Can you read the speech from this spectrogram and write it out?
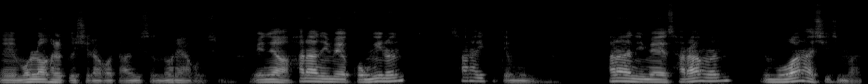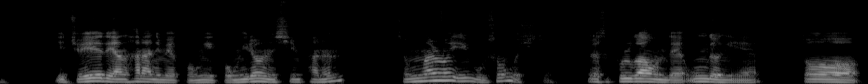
예, 몰락할 것이라고 다윗은 노래하고 있습니다. 왜냐 하나님의 공의는 살아있기 때문입니다. 하나님의 사랑은 무한하시지만 이 죄에 대한 하나님의 공의, 공의로운 심판은 정말로 이 무서운 것이죠. 그래서 불 가운데 웅덩이에 또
